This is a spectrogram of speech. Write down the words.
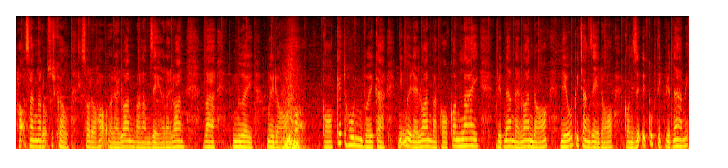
Họ sang lao động xuất khẩu sau đó họ ở Đài Loan và làm rể ở Đài Loan. Và người người đó họ có kết hôn với cả những người Đài Loan và có con lai Việt Nam Đài Loan đó. Nếu cái chàng rể đó còn giữ quốc tịch Việt Nam ấy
